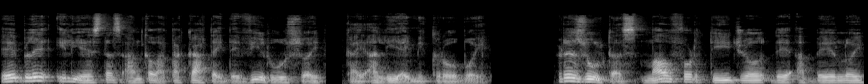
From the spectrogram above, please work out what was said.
Eble ili estas ankaŭ attacatei de virusoi cae aliei microboi. Rezultas malfortigio de abeloi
